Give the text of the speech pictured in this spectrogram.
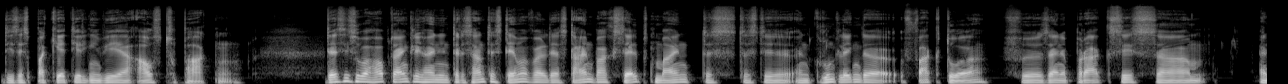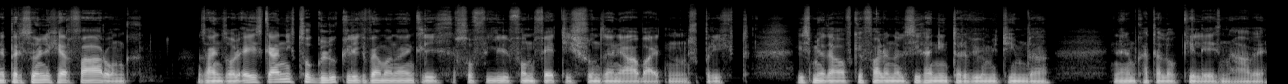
dieses Paket irgendwie auszupacken. Das ist überhaupt eigentlich ein interessantes Thema, weil der Steinbach selbst meint, dass, dass der, ein grundlegender Faktor für seine Praxis ähm, eine persönliche Erfahrung sein soll. Er ist gar nicht so glücklich, wenn man eigentlich so viel von Fetisch und seine Arbeiten spricht. Ist mir da aufgefallen, als ich ein Interview mit ihm da in einem Katalog gelesen habe.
